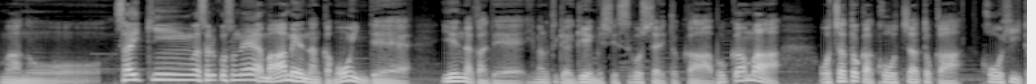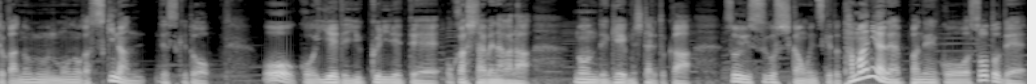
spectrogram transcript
まああのー最近はそれこそね、まあ雨なんかも多いんで、家の中で今の時はゲームして過ごしたりとか、僕はまあ、お茶とか紅茶とかコーヒーとか飲むものが好きなんですけど、をこう家でゆっくり入れてお菓子食べながら飲んでゲームしたりとか、そういう過ごす時間多いんですけど、たまにはね、やっぱね、こう、外で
